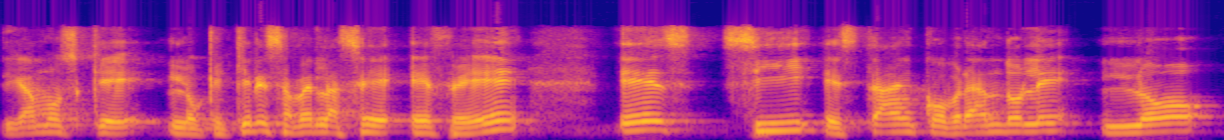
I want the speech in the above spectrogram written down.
digamos que lo que quiere saber la CFE es si están cobrándole lo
